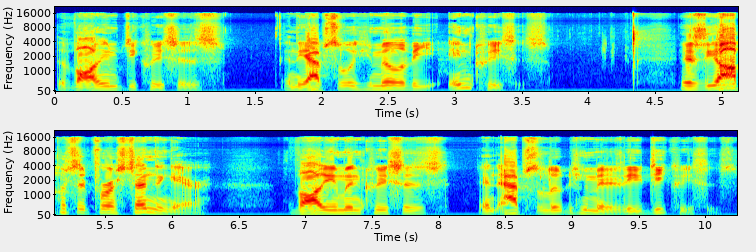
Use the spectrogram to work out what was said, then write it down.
the volume decreases and the absolute humidity increases. It is the opposite for ascending air. Volume increases and absolute humidity decreases.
